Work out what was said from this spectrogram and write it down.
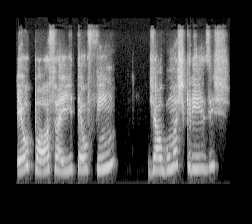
Eu posso aí ter o fim de algumas crises,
